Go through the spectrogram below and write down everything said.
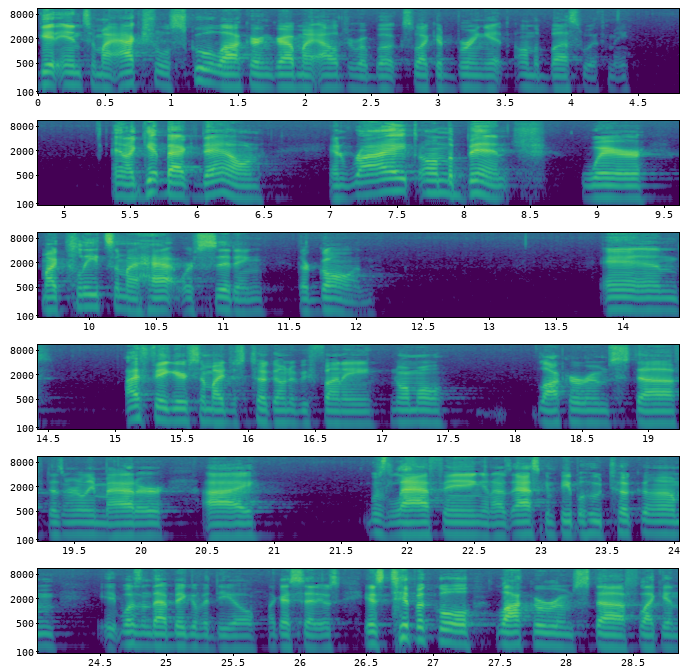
get into my actual school locker and grab my algebra book so I could bring it on the bus with me. And I get back down, and right on the bench where my cleats and my hat were sitting, they're gone. And I figure somebody just took them to be funny. Normal locker room stuff, doesn't really matter. I was laughing and I was asking people who took them. It wasn't that big of a deal. Like I said, it was, it was typical locker room stuff, like in,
